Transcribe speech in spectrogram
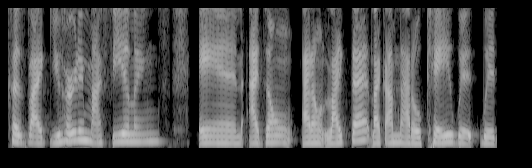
Cause like you're hurting my feelings and I don't, I don't like that. Like, I'm not okay with, with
